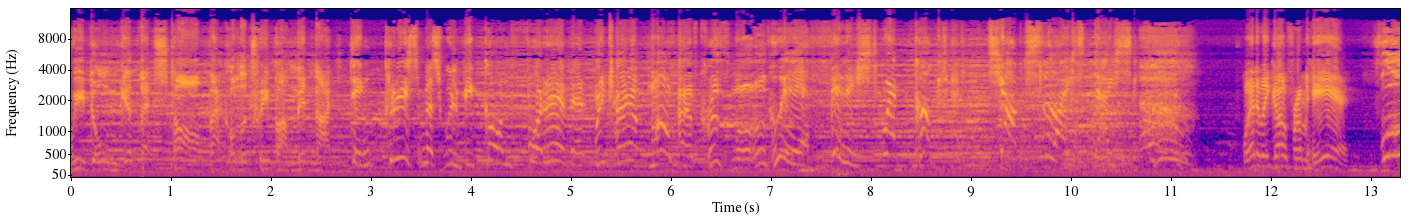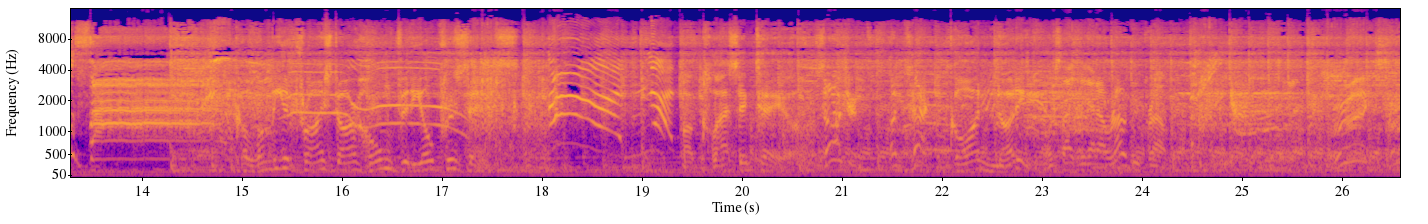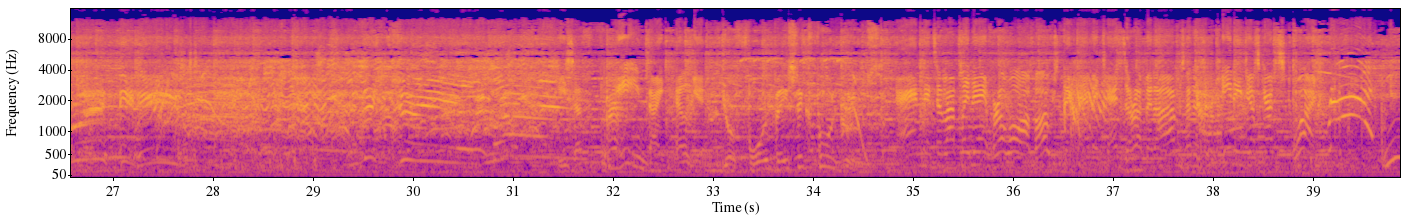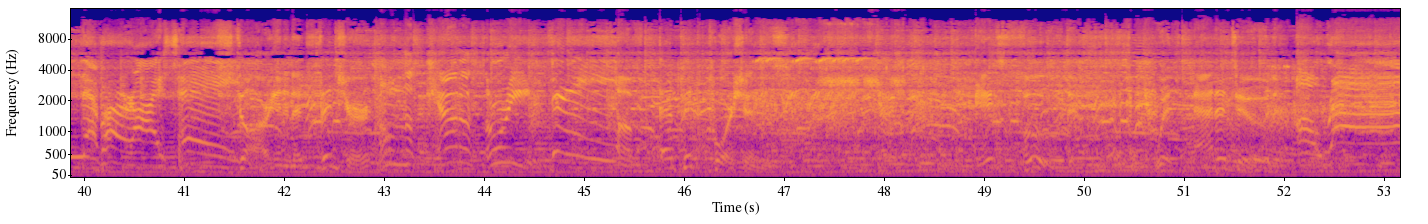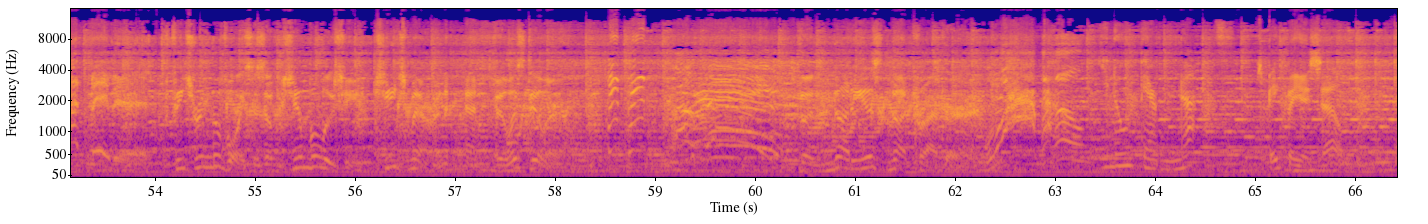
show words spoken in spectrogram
we don't get that star back on the tree by midnight, Then Christmas will be gone forever. we can't not have Christmas. We're finished. We're cooked. Chopped, sliced, diced. Where do we go from here? Food! Columbia TriStar Home Video presents ah, nuts! a classic tale Sergeant, attack! gone nutty. Looks like we got a rodent problem. He's a fiend, I tell you. Your four basic food groups And it's a lovely day for a war, folks. The cabbage heads are up in arms, and the zucchini just got squashed. Never, I say. star in an adventure On the count of three. Three. of epic portions. It's food with attitude. All right, baby. Featuring the voices of Jim Belushi, Cheech Marin, and Phyllis Diller. Hip, hip. Nuttiest nutcracker. You know they're nuts. Speak for yourself.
